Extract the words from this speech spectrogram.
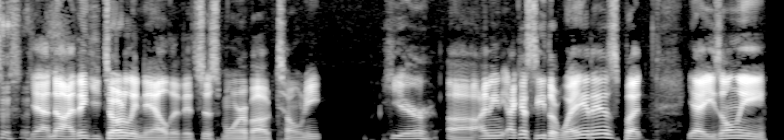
yeah, no, I think you totally nailed it. It's just more about Tony here. Uh, I mean, I guess either way it is, but yeah, he's only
